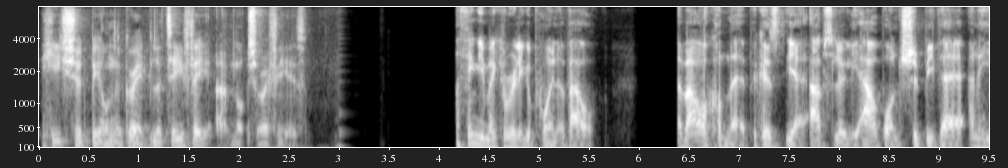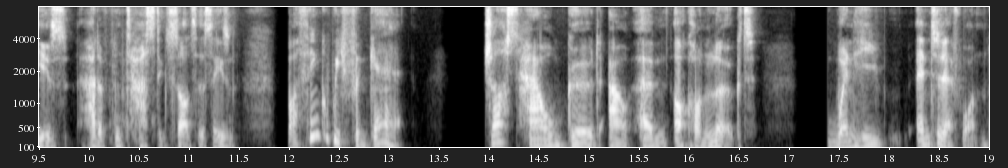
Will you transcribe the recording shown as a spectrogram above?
he should be on the grid. Latifi, I'm not sure if he is. I think you make a really good point about about Ocon there because yeah, absolutely, Albon should be there, and he has had a fantastic start to the season. But I think we forget just how good um, Ocon looked when he entered F1.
